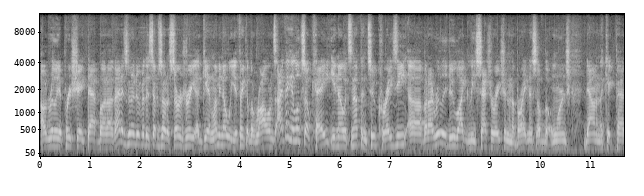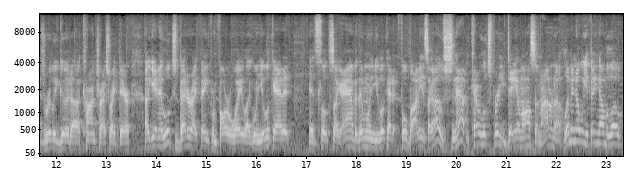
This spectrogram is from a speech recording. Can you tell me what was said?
I would really appreciate that. But uh, that is going to do for this episode of Surgery. Again, let me know what you think of the Rollins. I think it looks okay. You know, it's nothing too crazy. Uh, but I really do like the saturation and the brightness of the orange down in the kick pads. Really good uh, contrast right there. Again, it looks better, I think from far away, like when you look at it, it looks like, ah, but then when you look at it full body, it's like, oh, snap, it kind of looks pretty damn awesome. I don't know. Let me know what you think down below,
